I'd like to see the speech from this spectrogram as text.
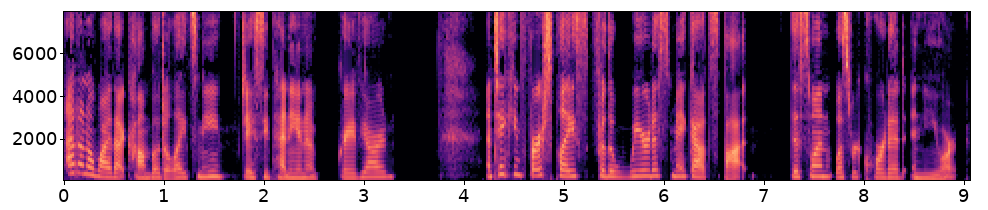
I don't know why that combo delights me, J.C. Penney in a graveyard. And taking first place for the weirdest makeout spot. This one was recorded in New York.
